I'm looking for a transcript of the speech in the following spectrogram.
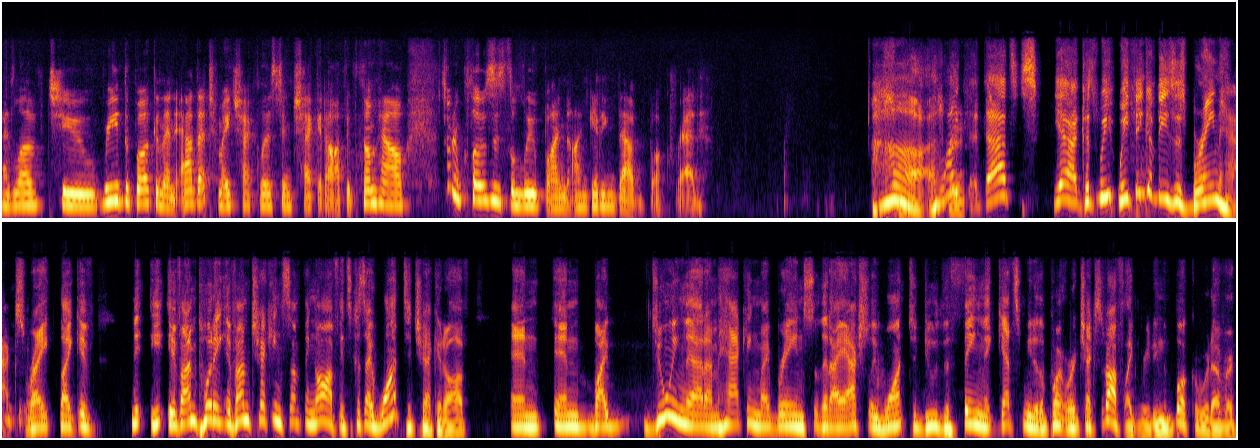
I love to read the book and then add that to my checklist and check it off. It somehow sort of closes the loop on on getting that book read. Ah, I like that. That's yeah, because we we think of these as brain hacks, right? Like if if I'm putting if I'm checking something off, it's because I want to check it off. And and by doing that, I'm hacking my brain so that I actually want to do the thing that gets me to the point where it checks it off, like reading the book or whatever.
